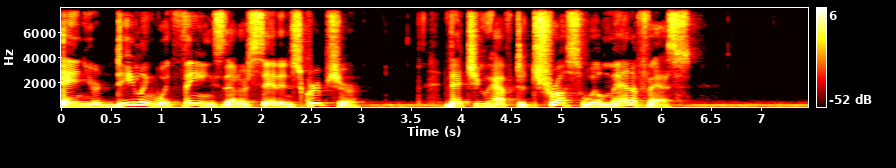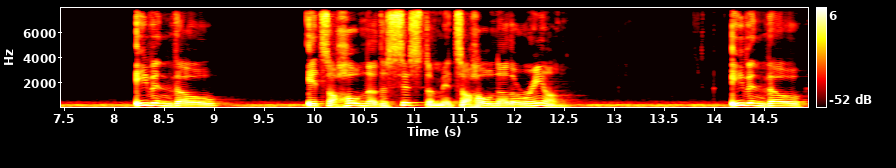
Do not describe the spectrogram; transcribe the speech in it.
And you're dealing with things that are said in Scripture that you have to trust will manifest. Even though it's a whole nother system, it's a whole nother realm. Even though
